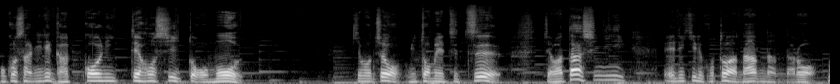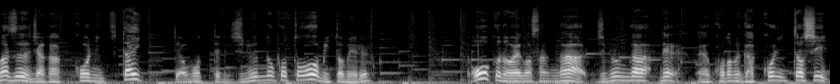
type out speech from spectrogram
お子さんにね、学校に行ってほしいと思う気持ちを認めつつじゃあ私にできることは何なんだろう。まずじゃあ学校に行きたいって思ってる自分のことを認める。多くの親御さんが自分がね子供に学校に行ってほしいっ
